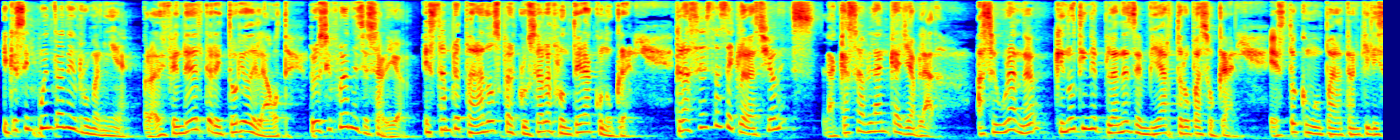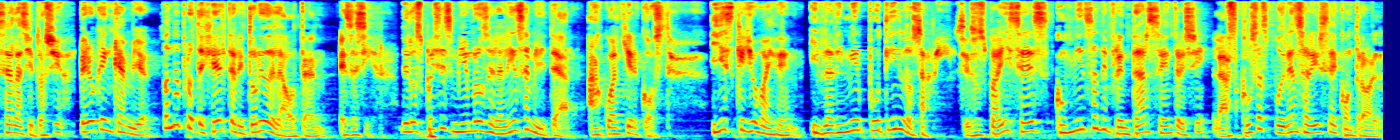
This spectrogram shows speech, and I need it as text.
y que se encuentran en Rumanía para defender el territorio de la OTAN. Pero si fuera necesario, están preparados para cruzar la frontera con Ucrania. Tras estas declaraciones, la Casa Blanca ya ha hablado asegurando que no tiene planes de enviar tropas a Ucrania. Esto como para tranquilizar la situación, pero que en cambio van a proteger el territorio de la OTAN, es decir, de los países miembros de la alianza militar, a cualquier costo. Y es que Joe Biden y Vladimir Putin lo saben. Si esos países comienzan a enfrentarse entre sí, las cosas podrían salirse de control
